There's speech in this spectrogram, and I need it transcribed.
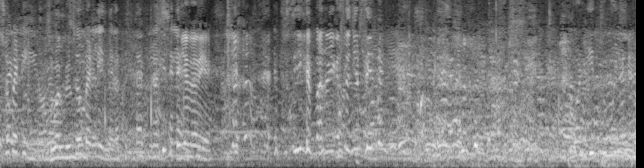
Súper lindo. Súper lindo. Súper lindo el espectáculo, excelente. Diez de diez. Esto sí es barriga, señorcita. Bonito, muy lindo.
